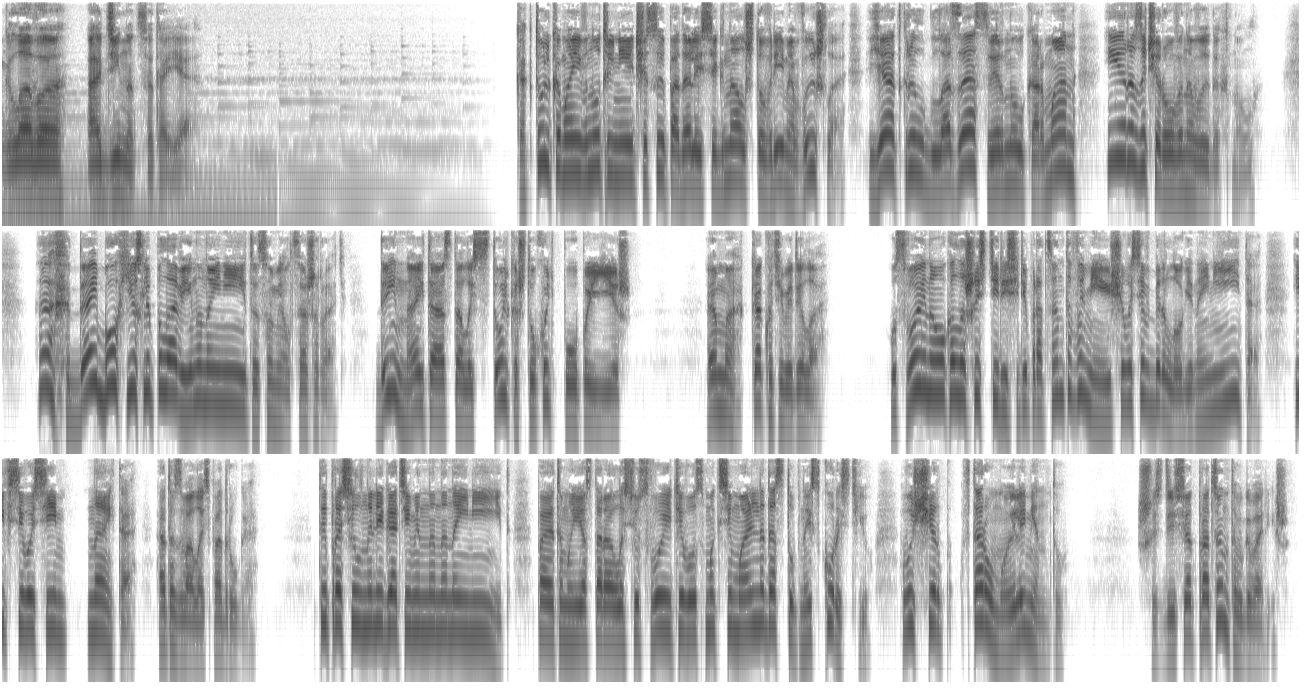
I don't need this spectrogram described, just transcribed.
Глава одиннадцатая Как только мои внутренние часы подали сигнал, что время вышло, я открыл глаза, свернул карман и разочарованно выдохнул. Эх, дай бог, если половину Найниита сумел сожрать. Да и Найта осталось столько, что хоть попой ешь. Эмма, как у тебя дела? Усвоено около 60% имеющегося в берлоге Найниита, и всего 7 Найта, отозвалась подруга. Ты просил налегать именно на Найниит, поэтому я старалась усвоить его с максимально доступной скоростью, в ущерб второму элементу. «Шестьдесят процентов, говоришь?»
